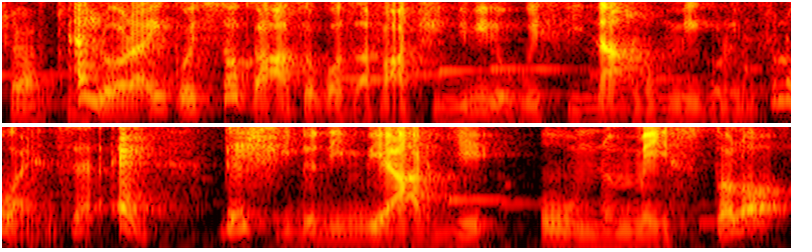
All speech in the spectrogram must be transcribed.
Certo. Allora in questo caso cosa faccio? Individuo questi nano micro influencer e decido di inviargli un mestolo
